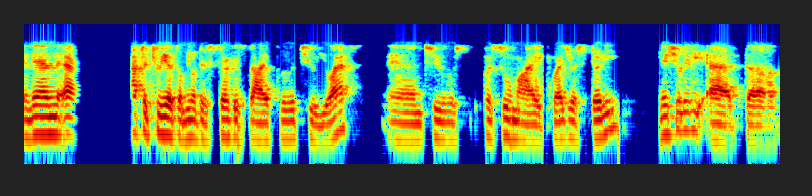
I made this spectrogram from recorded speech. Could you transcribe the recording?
And then after two years of military service, I flew to US and to pursue my graduate study initially at uh,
